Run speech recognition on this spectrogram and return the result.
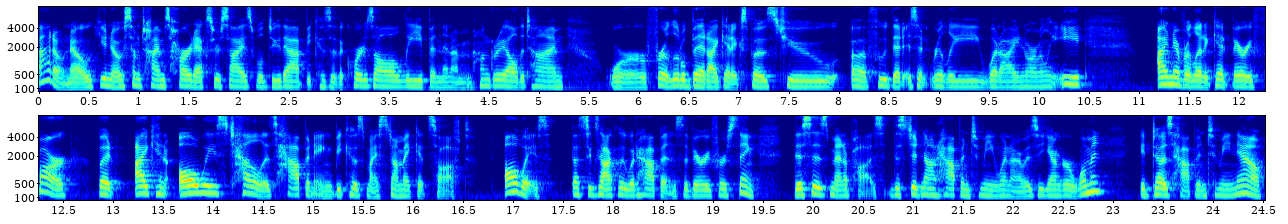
I don't know, you know, sometimes hard exercise will do that because of the cortisol leap and then I'm hungry all the time. Or for a little bit, I get exposed to uh, food that isn't really what I normally eat. I never let it get very far but I can always tell it's happening because my stomach gets soft. Always. That's exactly what happens. The very first thing. This is menopause. This did not happen to me when I was a younger woman. It does happen to me now.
